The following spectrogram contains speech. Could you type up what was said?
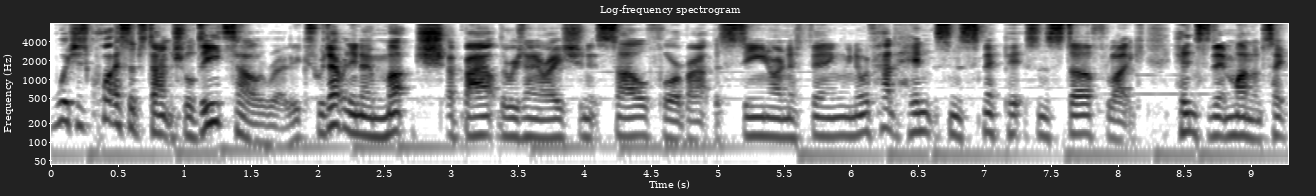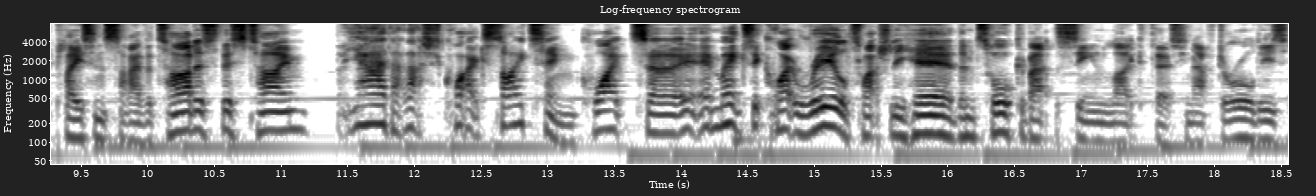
which is quite a substantial detail really, because we don't really know much about the regeneration itself or about the scene or anything. You know, we've had hints and snippets and stuff, like hints that it might not take place inside the TARDIS this time, But yeah, that, that's quite exciting. Quite, uh, it, it, makes it quite real to actually hear them talk about the scene like this. Know, after all these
